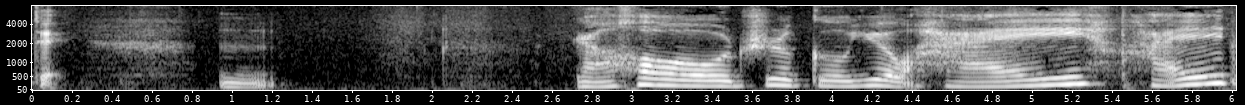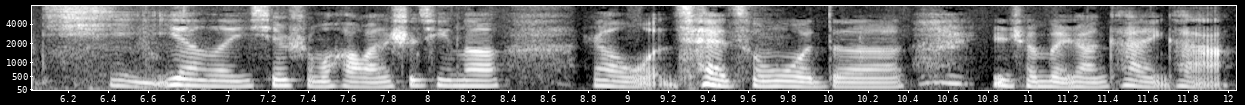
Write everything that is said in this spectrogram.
对，嗯。然后这个月我还还体验了一些什么好玩的事情呢？让我再从我的日程本上看一看啊。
